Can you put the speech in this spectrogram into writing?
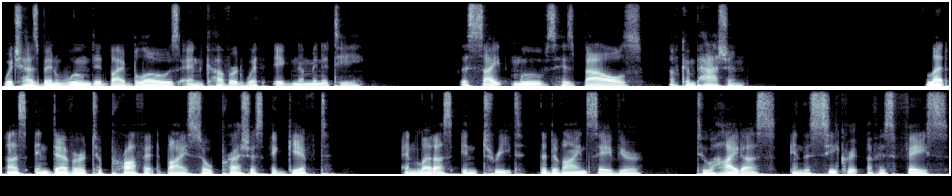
which has been wounded by blows and covered with ignominy. The sight moves his bowels of compassion. Let us endeavor to profit by so precious a gift, and let us entreat the divine Saviour to hide us in the secret of his face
